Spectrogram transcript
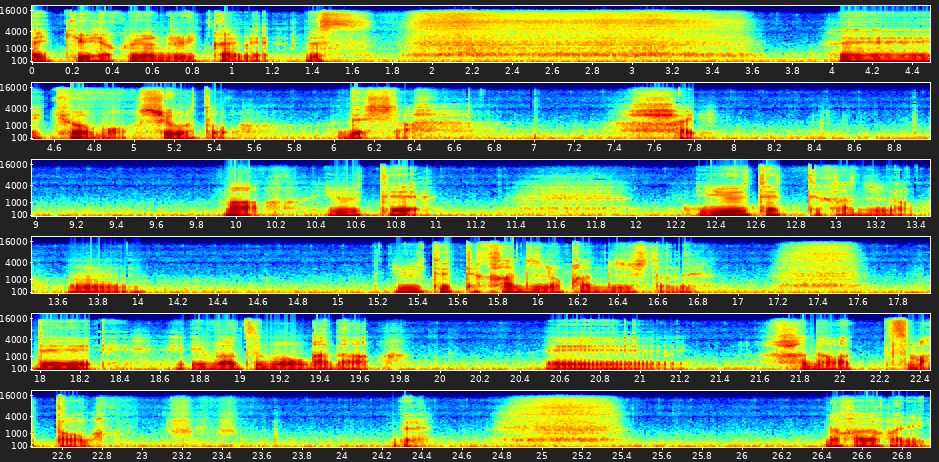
はい、941回目です。えー、今日も仕事でした。はい。まあ、言うて、言うてって感じの、うん。言うてって感じの感じでしたね。で、言わずもがな、えー、鼻は詰まったまま。ね。なかなかに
